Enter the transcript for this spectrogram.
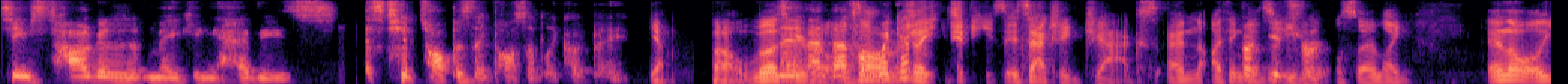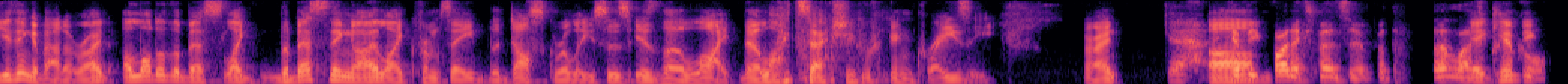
seems targeted at making heavies as tip top as they possibly could be. Oh, well, let's And be real. that's it's not really heavies, it's actually jacks, and I think But that's even true. also like. And well, you think about it, right? A lot of the best, like the best thing I like from say the Dusk releases is the light. Their light's actually freaking crazy, right? Yeah, it can be Um, quite expensive, but that light's it can pretty be- cool.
